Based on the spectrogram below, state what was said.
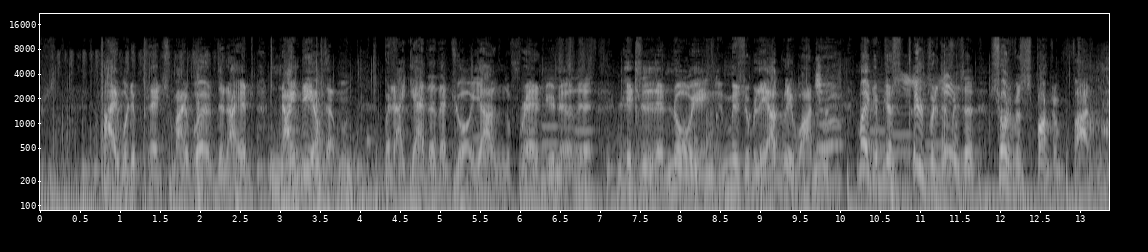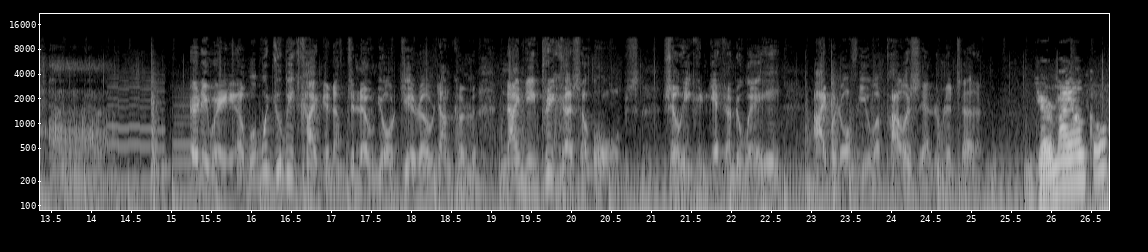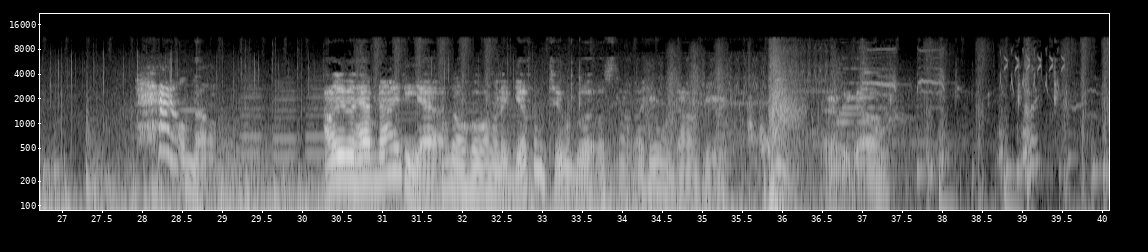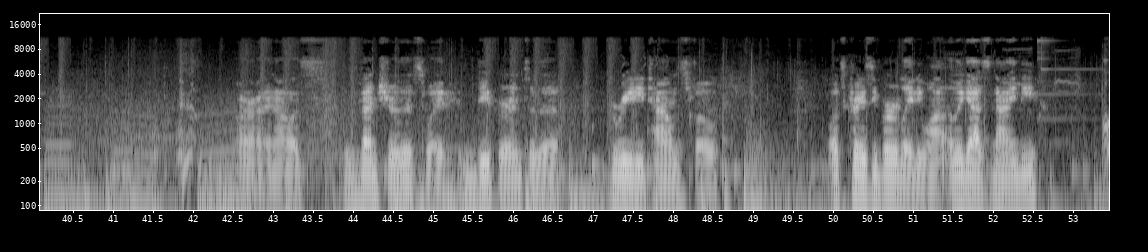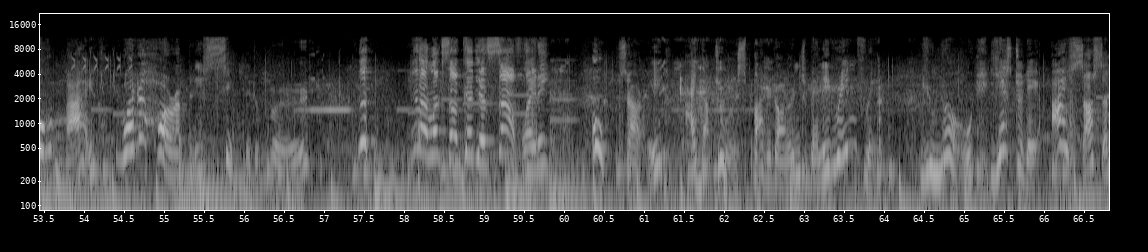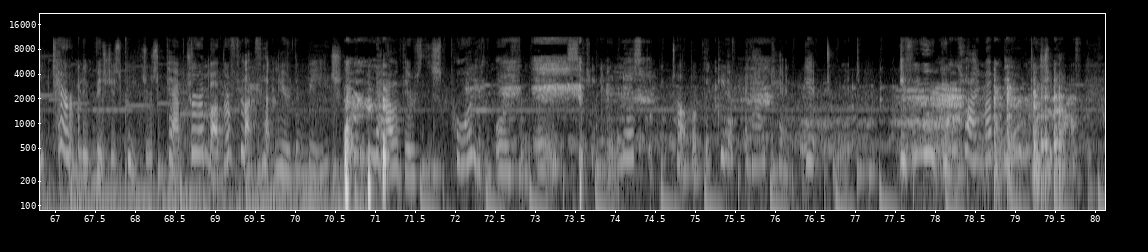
I would have pledged my word that I had 90 of them, but I gather that your young friend, you know, the little annoying, miserably ugly one, might have just pilfered them as a sort of a spot of fun. Anyway, uh, would you be kind enough to loan your dear old uncle 90 precursor orbs so he can get underway? I would offer you a power cell in return. You're my uncle? Hell no. I don't even have 90 yet. I don't know who I'm gonna give them to, but let's not. I hear one down here. There we go. Alright, now let's venture this way, deeper into the greedy townsfolk. What's Crazy Bird Lady want? Let me guess, 90? Oh my, what a horribly sick little bird. You don't look so good yourself, lady. Oh, sorry. I thought you were a spotted orange-bellied rainframe. You know, yesterday I saw some terribly vicious creatures capture a mother flut-flut near the beach. now there's this poor little orphan egg sitting in a nest at the top of the cliff, and I can't get to it. If you can climb up there and push it off,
